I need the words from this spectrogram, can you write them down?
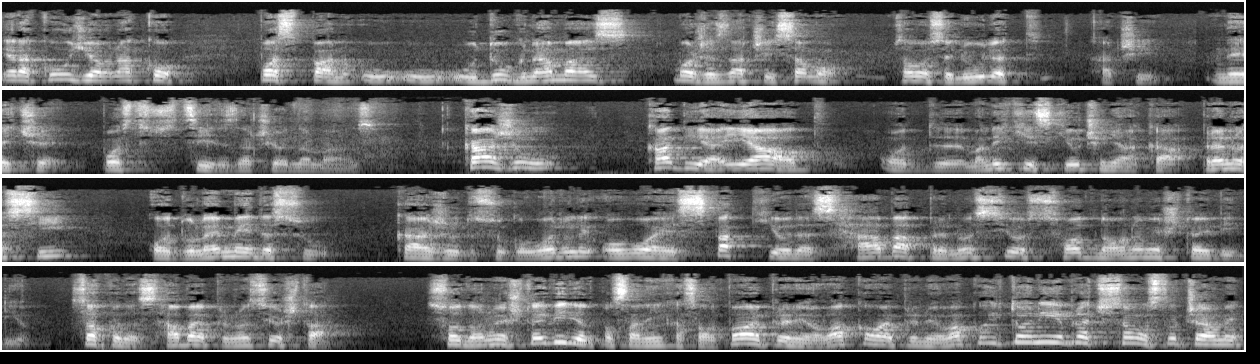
Jer ako uđe onako pospan u, u, u dug namaz, može znači samo, samo se ljuljati, znači neće postići cilj, znači od namaza. Kažu Kadija i Ad od malikijskih učenjaka prenosi od uleme da su kažu da su govorili, ovo je svaki od ashaba prenosio shodno onome što je vidio. Svako od ashaba je prenosio šta? Shodno onome što je vidio od poslanika, sa pa ovaj prenio ovako, ovaj prenio ovako, i to nije, braći, samo slučajevame.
